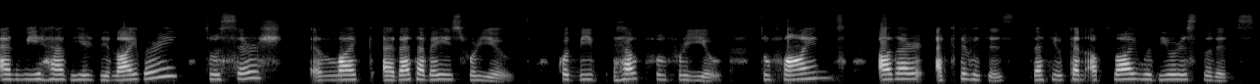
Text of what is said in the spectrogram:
And we have here the library to search like a database for you. Could be helpful for you to find other activities that you can apply with your students.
